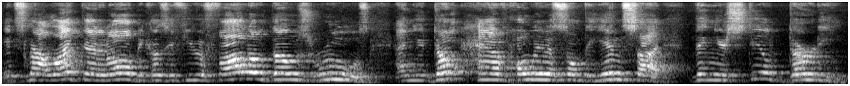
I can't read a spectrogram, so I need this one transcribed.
It's not like that at all because if you have followed those rules and you don't have holiness on the inside then you're still dirty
